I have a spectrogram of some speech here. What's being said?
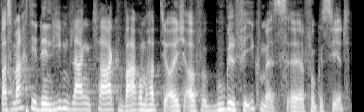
was macht ihr den lieben langen Tag? Warum habt ihr euch auf Google für E-Commerce äh, fokussiert?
